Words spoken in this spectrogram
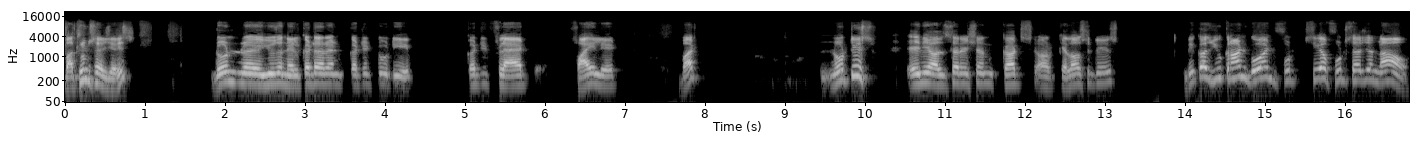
bathroom surgeries. Don't uh, use a nail cutter and cut it too deep. Cut it flat, file it, but notice any ulceration, cuts, or callosities because you can't go and foot, see a foot surgeon now.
